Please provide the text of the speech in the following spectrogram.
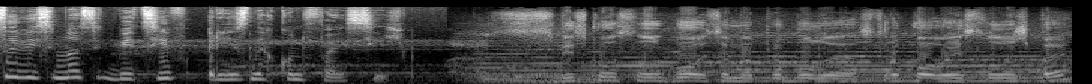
Це 18 бійців різних конфесій. з військовослужбовцями прибули строкової служби. Е,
